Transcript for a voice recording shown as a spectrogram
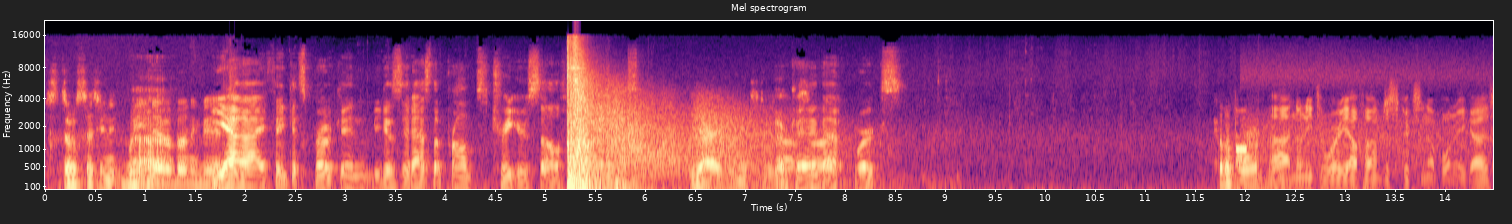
Still says you need. Were you Uh, near a burning vehicle? yeah, I think it's broken because it has the prompt treat yourself. And Yeah, we need to do that. okay, sorry. that works. Could have warned Uh, no need to worry, Alpha. I'm just fixing up one of you guys.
